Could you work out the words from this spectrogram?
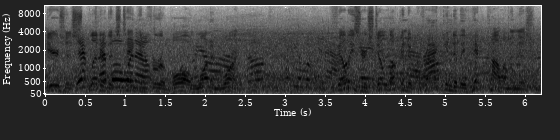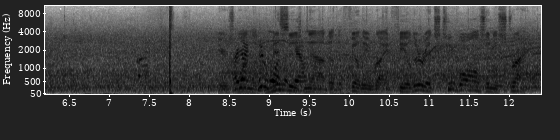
Here's a splitter that that's taken for a ball, one and one. Phillies are still looking to crack into the hit column in this one. Here's one that two on the misses now to the Philly right fielder. It's two balls and a strike.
